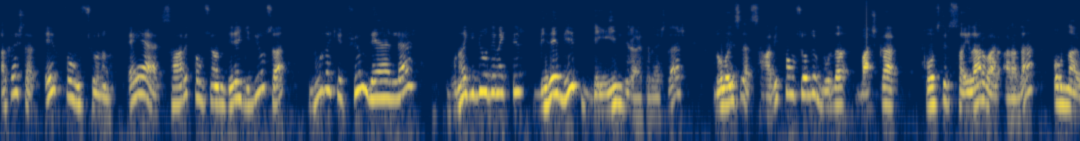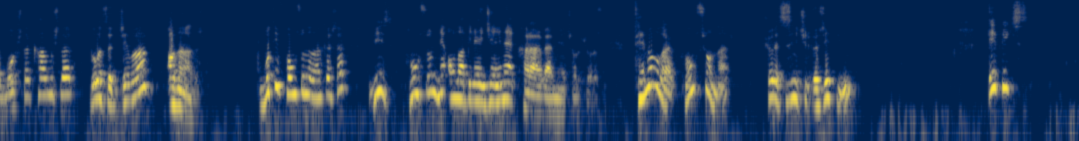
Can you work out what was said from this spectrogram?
Arkadaşlar f fonksiyonu eğer sabit fonksiyon 1'e gidiyorsa buradaki tüm değerler buna gidiyor demektir. Birebir değildir arkadaşlar. Dolayısıyla sabit fonksiyondur. Burada başka pozitif sayılar var arada. Onlar boşta kalmışlar. Dolayısıyla cevap Adana'dır. Bu tip fonksiyonlar arkadaşlar biz fonksiyon ne olabileceğine karar vermeye çalışıyoruz. Temel olarak fonksiyonlar şöyle sizin için özetleyeyim. fx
